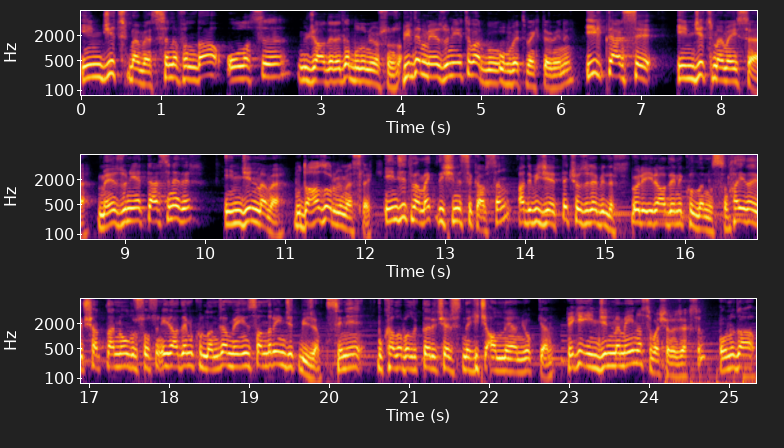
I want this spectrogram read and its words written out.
incitmeme sınıfında olası mücadelede bulunuyorsunuz. Bir de mezuniyeti var bu Uhvet Mektebi'nin. İlk dersi incitmeme ise mezuniyet dersi nedir? İncinmeme. Bu daha zor bir meslek. İncitmemek dişini sıkarsın. Hadi bir cihette çözülebilir. Böyle iradeni kullanırsın. Hayır hayır şartlar ne olursa olsun irademi kullanacağım ve insanları incitmeyeceğim. Seni bu kalabalıklar içerisinde hiç anlayan yokken. Peki incinmemeyi nasıl başaracaksın? Onu da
